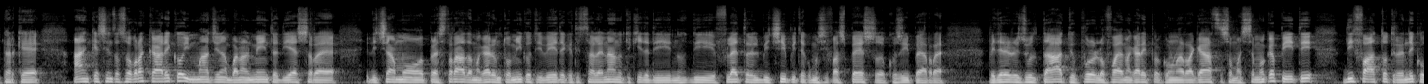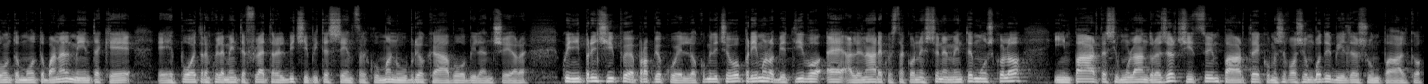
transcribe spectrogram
perché anche senza sovraccarico immagina banalmente di essere diciamo per strada magari un tuo amico ti vede che ti sta allenando ti chiede di, di flettere il bicipite come si fa spesso così per vedere i risultati oppure lo fai magari con una ragazza, insomma ci siamo capiti, di fatto ti rendi conto molto banalmente che eh, puoi tranquillamente flettere il bicipite senza alcun manubrio, cavo o bilanciere. Quindi il principio è proprio quello. Come dicevo prima, l'obiettivo è allenare questa connessione mente-muscolo, in parte simulando l'esercizio, in parte come se fossi un bodybuilder su un palco.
